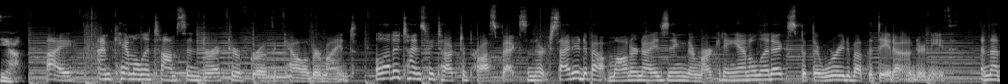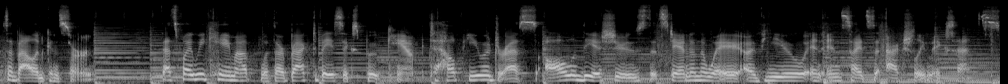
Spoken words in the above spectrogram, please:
Yeah. Hi, I'm Camela Thompson, Director of Growth at Caliber Mind. A lot of times we talk to prospects and they're excited about modernizing their marketing analytics, but they're worried about the data underneath. And that's a valid concern. That's why we came up with our Back to Basics Boot Camp to help you address all of the issues that stand in the way of you and insights that actually make sense.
